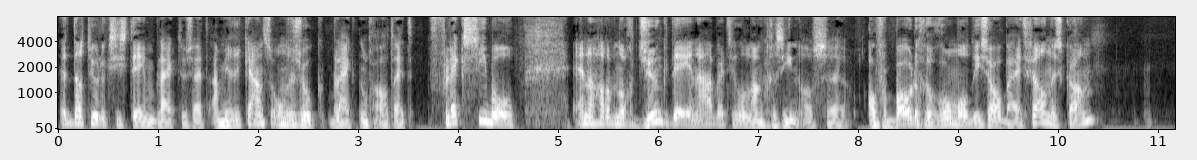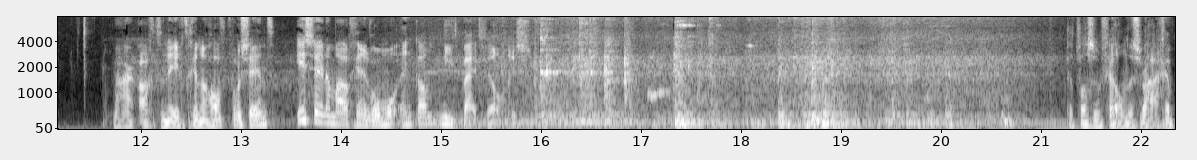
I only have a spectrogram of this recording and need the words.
Het natuurlijk systeem blijkt dus uit Amerikaans onderzoek... blijkt nog altijd flexibel. En dan hadden we nog junk DNA, werd heel lang gezien als uh, overbodige rommel... die zo bij het vuilnis kan. Maar 98,5% is helemaal geen rommel en kan niet bij het vuilnis. Was een vuilniswagen.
